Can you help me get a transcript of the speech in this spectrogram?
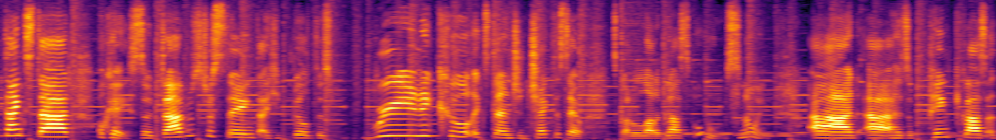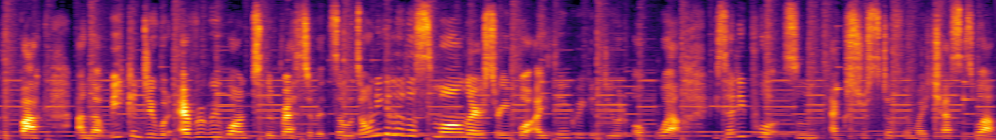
thanks, Dad. Okay, so Dad was just saying that he built this really cool extension. Check this out. It's got a lot of glass. Ooh, snowing. And uh, has a pink glass at the back and that we can do whatever we want to the rest of it. So it's only a little small nursery, but I think we can do it up well. He said he put some extra stuff in my chest as well.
